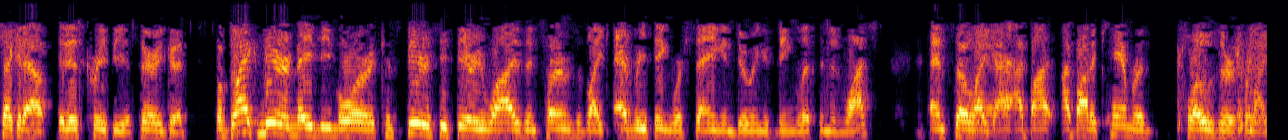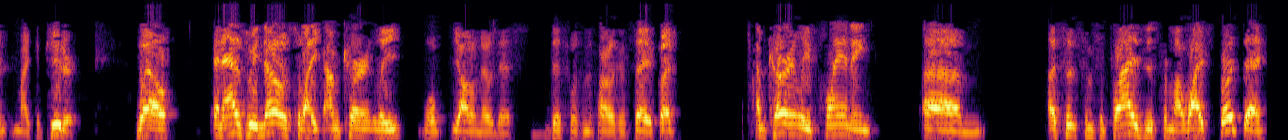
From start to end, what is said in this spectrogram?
check it out. It is creepy. It's very good. But Black Mirror made me more conspiracy theory wise in terms of like everything we're saying and doing is being listened and watched. And so like Yeah. I, I bought I bought a camera closer for my my computer. Well, and as we know, so like I'm currently well y'all don't know this. This wasn't the part I was gonna say, but I'm currently planning um uh, so- some surprises for my wife's birthday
